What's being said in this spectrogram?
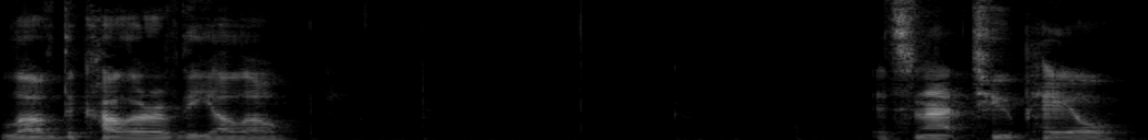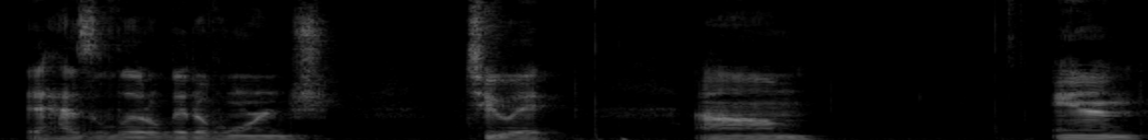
love the color of the yellow. It's not too pale. It has a little bit of orange to it. Um, and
